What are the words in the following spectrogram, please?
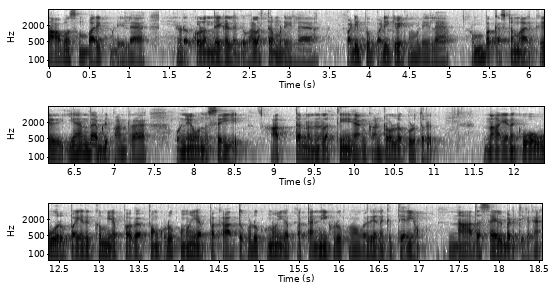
லாபம் சம்பாதிக்க முடியல என்னோடய குழந்தைகளுக்கு வளர்த்த முடியல படிப்பு படிக்க வைக்க முடியல. ரொம்ப கஷ்டமாக இருக்குது ஏன் தான் இப்படி பண்ணுற ஒன்றே ஒன்று செய். அத்தனை நிலத்தையும் என் கண்ட்ரோலில் கொடுத்துரு. நான் எனக்கு ஒவ்வொரு பயிருக்கும் எப்போ வெப்பம் கொடுக்கணும் எப்போ காற்று கொடுக்கணும் எப்போ தண்ணி கொடுக்கணுங்கிறது எனக்கு தெரியும். நான் அதை செயல்படுத்திக்கிறேன்.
